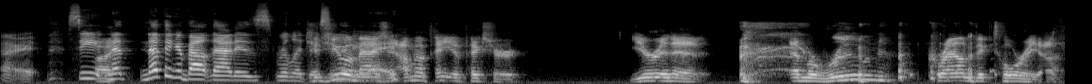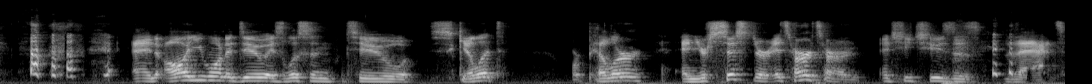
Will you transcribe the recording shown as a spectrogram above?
All right. See, All right. no- nothing about that is religious. Could in you any imagine? way. I'm gonna paint you a picture. You're in a a maroon Crown Victoria, and all you want to do is listen to Skillet or Pillar, and your sister, it's her turn, and she chooses that.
